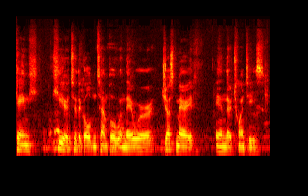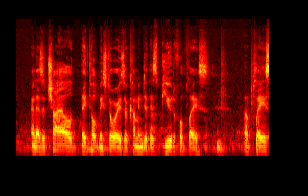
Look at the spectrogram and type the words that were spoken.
came h- here to the Golden Temple when they were just married in their 20s. And as a child, they told me stories of coming to this beautiful place, a place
